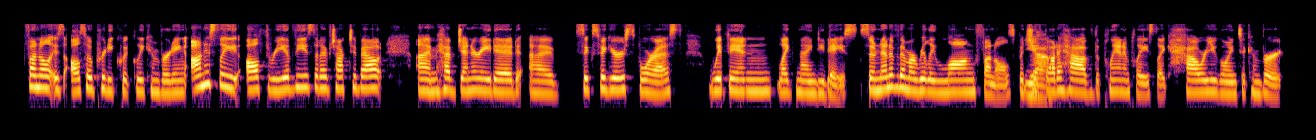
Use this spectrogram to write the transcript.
funnel is also pretty quickly converting. Honestly, all three of these that I've talked about um, have generated uh, six figures for us within like 90 days. So none of them are really long funnels, but yeah. you've got to have the plan in place. Like, how are you going to convert?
